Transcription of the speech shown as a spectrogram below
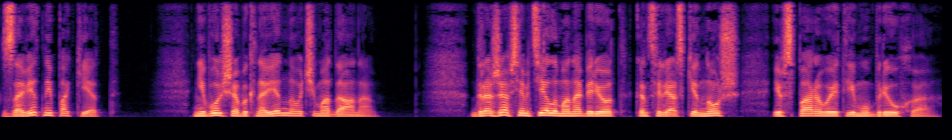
заветный пакет, не больше обыкновенного чемодана. Дрожа всем телом, она берет канцелярский нож и вспарывает ему брюхо.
